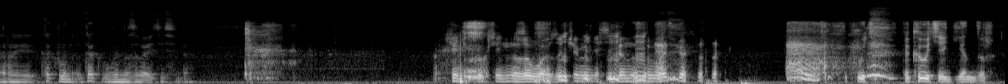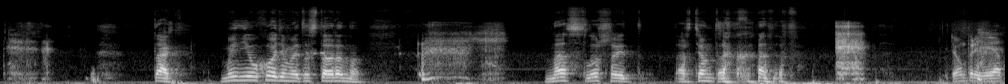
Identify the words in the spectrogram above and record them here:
Ры... Как, вы, как вы называете себя? Я никак себя не называю. Зачем меня себя называть как-то так? Какой у тебя гендер? Так, мы не уходим в эту сторону. Нас слушает Артем Тараханов. Артем, привет.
